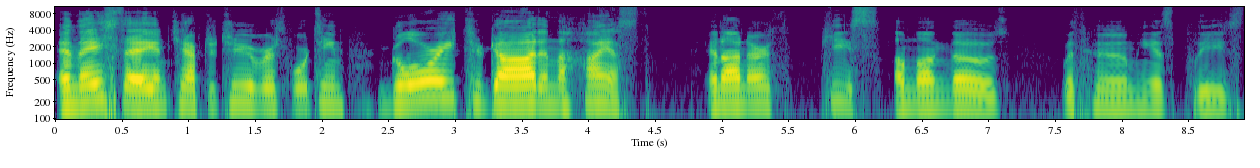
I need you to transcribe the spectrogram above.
And they say in chapter 2, verse 14, Glory to God in the highest, and on earth peace among those with whom he is pleased.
